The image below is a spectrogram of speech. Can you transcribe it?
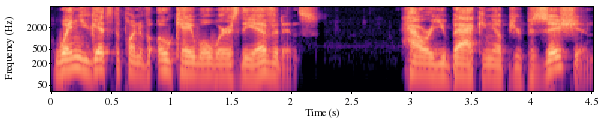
when you get to the point of, okay, well, where's the evidence? How are you backing up your position?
